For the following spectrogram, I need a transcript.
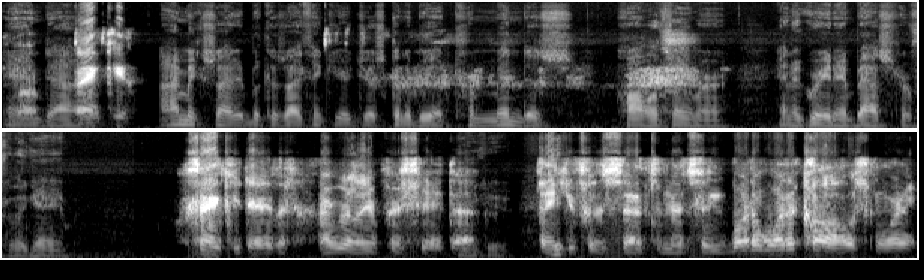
And uh, thank you. I'm excited because I think you're just going to be a tremendous Hall of Famer and a great ambassador for the game. Thank you, David. I really appreciate that. Thank you, thank you for the sentiments and what a, what a call this morning.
